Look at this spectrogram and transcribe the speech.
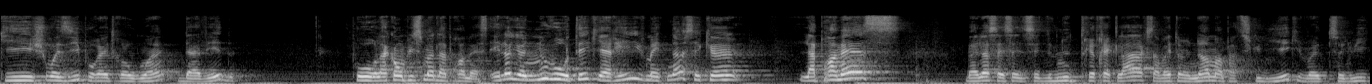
qui est choisi pour être oint, David, pour l'accomplissement de la promesse. Et là, il y a une nouveauté qui arrive maintenant, c'est que la promesse, ben là, c'est- devenu très très clair que ça va être un homme en particulier qui va être celui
